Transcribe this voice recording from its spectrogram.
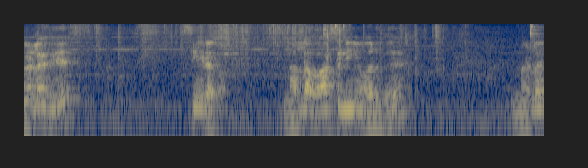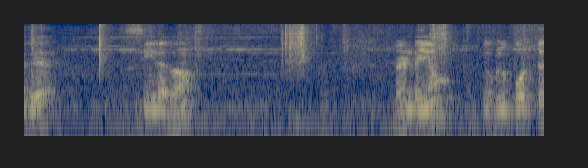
மிளகு சீரகம். நல்ல வாசனையும் வருது. மிளகு சீரகம் ரெண்டையும் இதுக்குள்ளே போட்டு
